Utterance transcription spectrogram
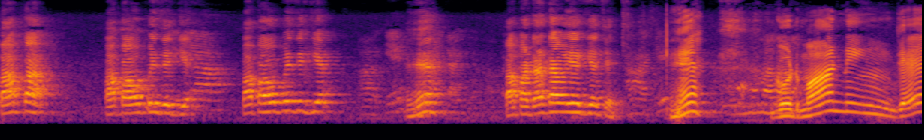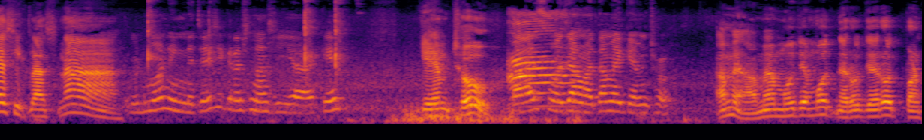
પાપા. પાપા ઓપી જગ્યા. પાપા ઓપી જગ્યા. હે પાપા. ટાટા વયા ગયા છે? હે? ગુડ મોર્નિંગ જય શ્રી કૃષ્ણ. ગુડ મોર્નિંગ ને જય શ્રી કૃષ્ણ સિયા કે? કેમ છો? બસ મજામાં તમે કેમ છો? અમે અમે મોજે મોજ ને રોજે રોજ પણ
